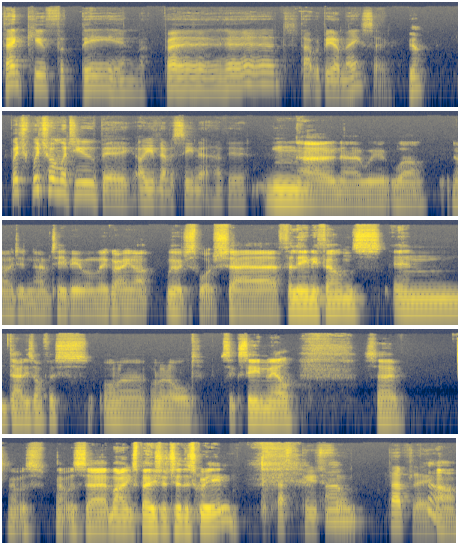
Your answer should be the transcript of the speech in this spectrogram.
Thank you for being my friend. That would be amazing. Yeah. Which which one would you be? Oh, you've never seen it, have you? No, no, we well, no, I didn't have a TV when we were growing up. We would just watch uh, Fellini films in Daddy's office on a on an old sixteen mil. So that was that was uh, my exposure to the screen. That's beautiful. Um, Lovely. Yeah,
